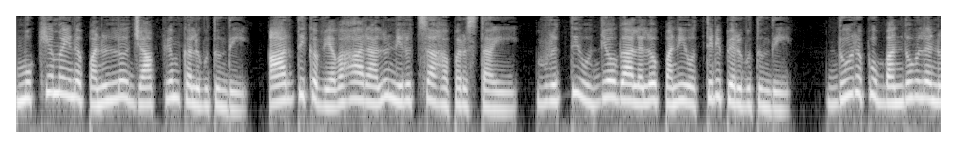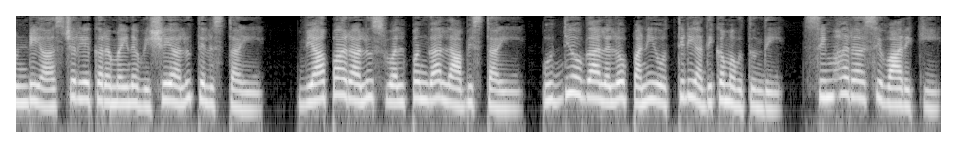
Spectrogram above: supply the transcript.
ముఖ్యమైన పనుల్లో జాప్యం కలుగుతుంది. ఆర్థిక వ్యవహారాలు నిరుత్సాహపరుస్తాయి. వృత్తి ఉద్యోగాలలో పని ఒత్తిడి పెరుగుతుంది. దూరపు బంధువుల నుండి ఆశ్చర్యకరమైన విషయాలు తెలుస్తాయి. వ్యాపారాలు స్వల్పంగా లాభిస్తాయి. ఉద్యోగాలలో పని ఒత్తిడి అధికమవుతుంది. సింహరాశి వారికి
